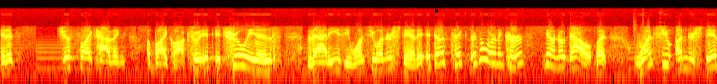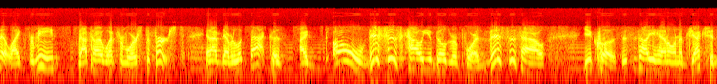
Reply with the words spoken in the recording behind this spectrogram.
and it's just like having a bike lock. So it, it truly is that easy once you understand it. It does take, there's a learning curve, you know, no doubt, but once you understand it, like for me, that's how I went from worst to first. And I've never looked back because I, oh, this is how you build rapport. This is how you close. This is how you handle an objection.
